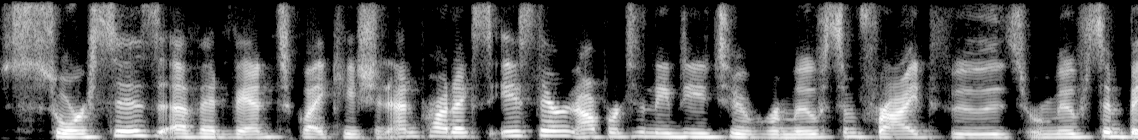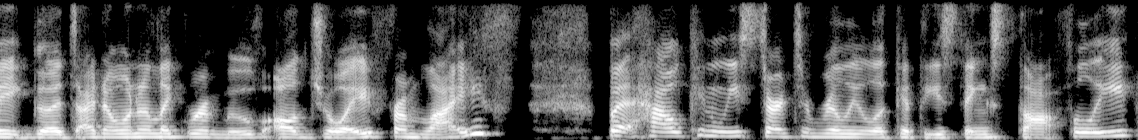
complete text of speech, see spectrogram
sources of advanced glycation end products is there an opportunity to remove some fried foods remove some baked goods? I don't want to like remove all joy from life but how can we start to really look at these things thoughtfully?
